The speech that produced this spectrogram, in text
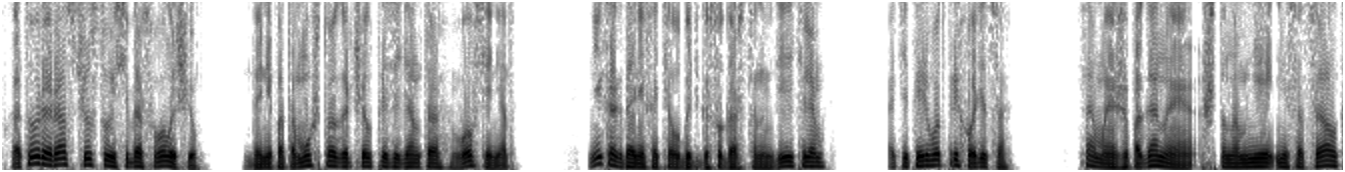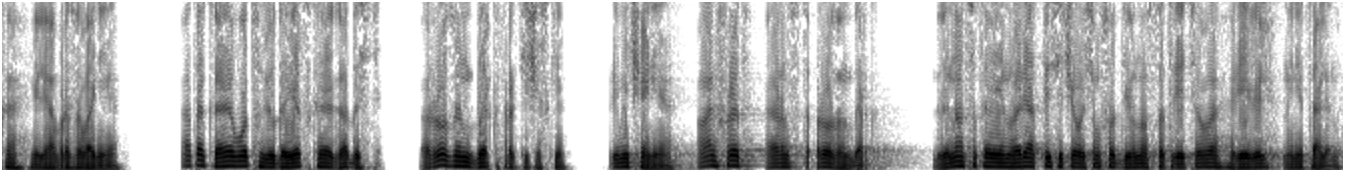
В который раз чувствую себя сволочью. Да не потому, что огорчил президента, вовсе нет. Никогда не хотел быть государственным деятелем, а теперь вот приходится. Самое же поганое, что на мне не социалка или образование, а такая вот людоедская гадость. Розенберг практически. Примечание. Альфред Эрнст Розенберг. 12 января 1893 Ревель, ныне Таллин.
